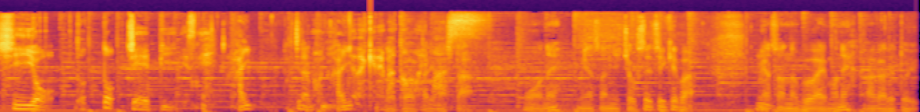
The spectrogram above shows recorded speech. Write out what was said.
.co.jp ですね。はい。こちらの方にいただければと思います、はい。わかりました。もうね皆さんに直接行けば皆さんの具合もね、上がるという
